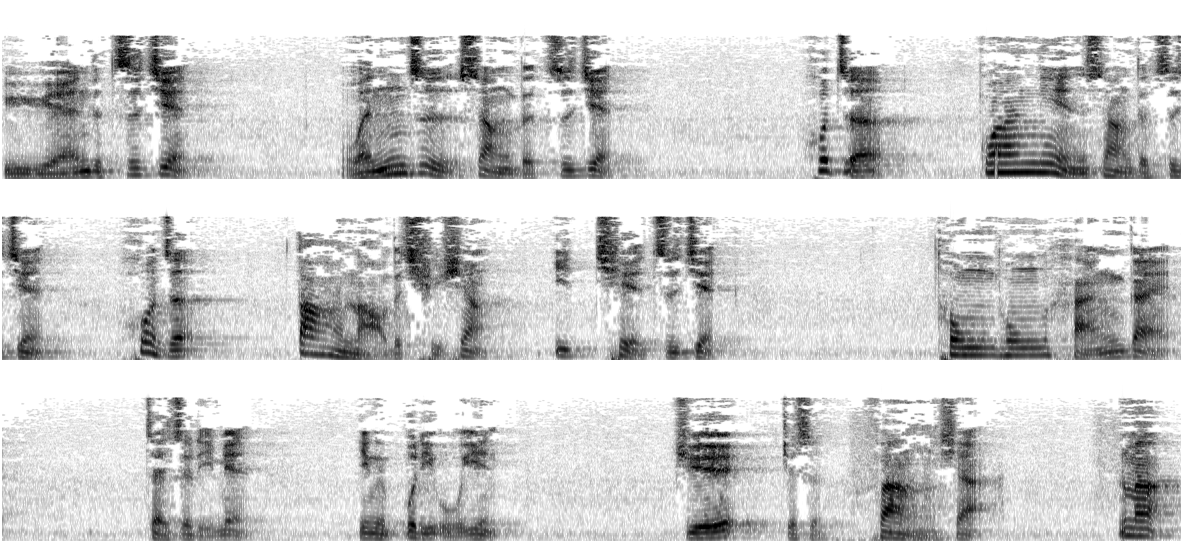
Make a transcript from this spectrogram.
语言的知见，文字上的知见，或者观念上的知见，或者大脑的取向，一切知见，通通涵盖在这里面，因为不离五蕴，觉就是放下。那么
